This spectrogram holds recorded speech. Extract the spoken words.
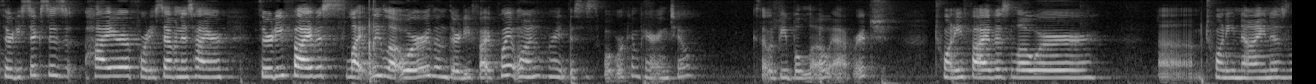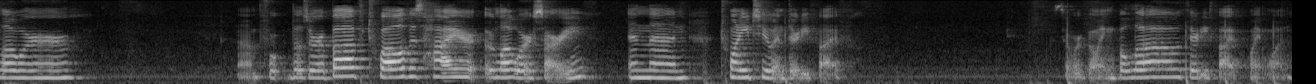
36 is higher, 47 is higher, 35 is slightly lower than 35.1, right? This is what we're comparing to, because that would be below average. 25 is lower, um, 29 is lower, um, for, those are above. 12 is higher, or lower, sorry. And then 22 and 35. So we're going below 35.1.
